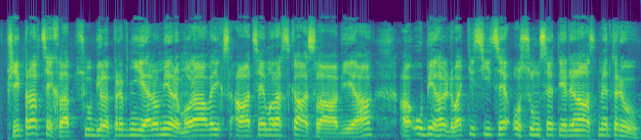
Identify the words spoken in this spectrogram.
V přípravce chlapců byl první Jaromír Morávek z AC Moravská Slávia a uběhl 2811 metrů.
